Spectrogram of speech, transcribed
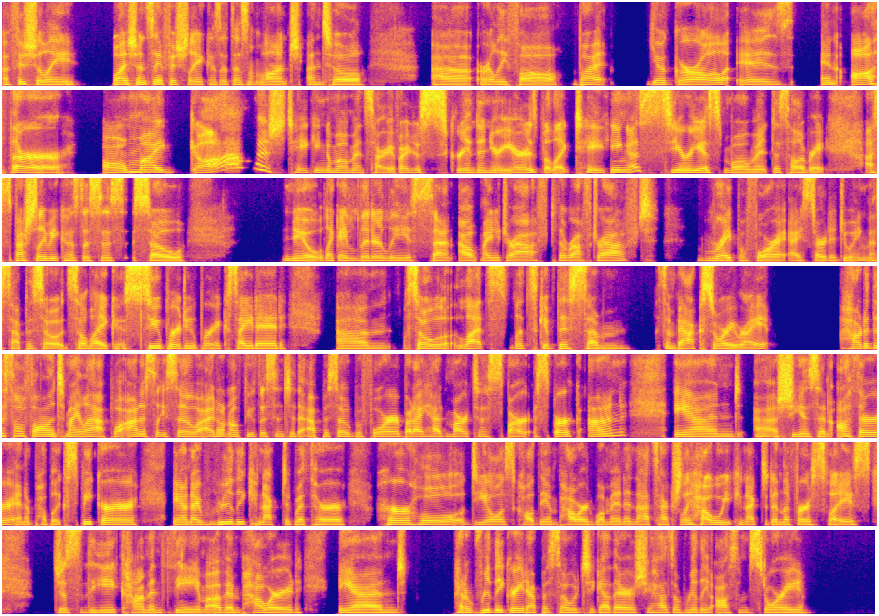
officially, well, I shouldn't say officially because it doesn't launch until uh, early fall, but your girl is an author. Oh my gosh, taking a moment. Sorry if I just screamed in your ears, but like taking a serious moment to celebrate, especially because this is so new. Like I literally sent out my draft, the rough draft, right before I started doing this episode. So like super duper excited. Um, so let's let's give this some some backstory, right? How did this all fall into my lap? Well, honestly, so I don't know if you've listened to the episode before, but I had Marta Spar- Spirk on, and uh, she is an author and a public speaker. And I really connected with her. Her whole deal is called The Empowered Woman. And that's actually how we connected in the first place, just the common theme of empowered. And had a really great episode together. She has a really awesome story.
